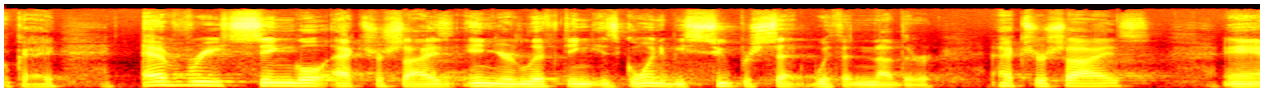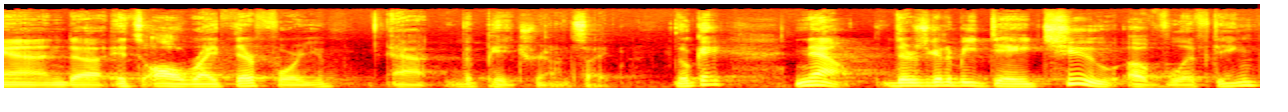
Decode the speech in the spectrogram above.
Okay, every single exercise in your lifting is going to be superset with another exercise, and uh, it's all right there for you at the Patreon site. Okay, now there's to be day two of lifting,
